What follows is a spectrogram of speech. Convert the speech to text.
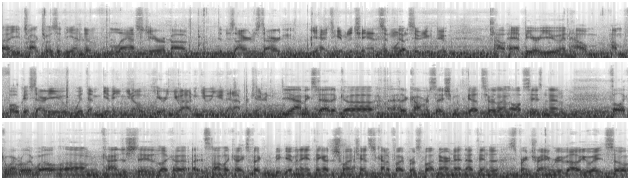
Uh, you talked to us at the end of last year about the desire to start, and you had to give it a chance and wanted yep. to see what you could do. How happy are you, and how how focused are you with them giving you know hearing you out and giving you that opportunity? Yeah, I'm ecstatic. Uh, I had a conversation with Getz early in the offseason and felt like it went really well. Um, kind of just stated like a, it's not like I expected to be given anything. I just want a chance to kind of fight for a spot and earn it, and at the end of spring training reevaluate. So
